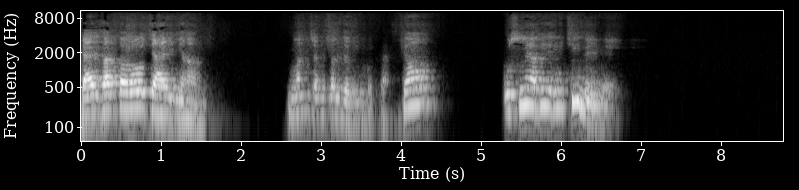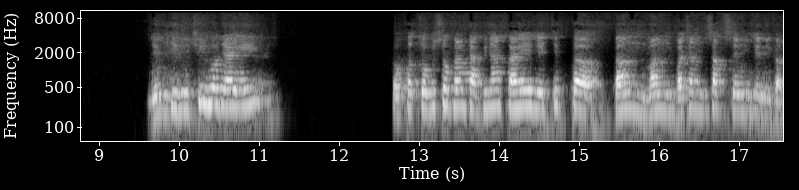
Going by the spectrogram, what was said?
चाहे घर पर हो, चाहे यहाँ। मन चंचल ज़रूर होता है। क्यों? उसमें अभी रुचि नहीं है। जिनकी रुचि हो जाएगी तो तो चौबीसों घंटा बिना कहे ये चित्त, तन, मन, वचन सबसे उनके निकट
